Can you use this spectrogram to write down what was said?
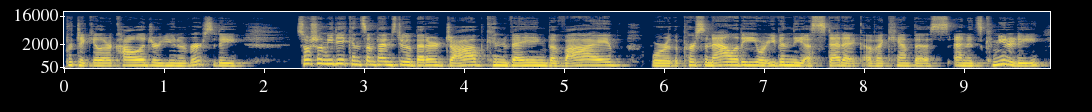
particular college or university, social media can sometimes do a better job conveying the vibe or the personality or even the aesthetic of a campus and its community.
